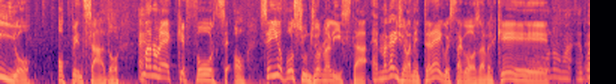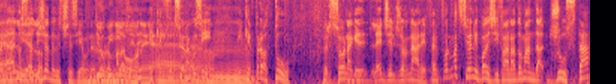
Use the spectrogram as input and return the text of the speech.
Io ho pensato, Eh. ma non è che forse, oh, se io fossi un giornalista, eh, magari ce la metterei questa cosa perché... No, no, ma eh, eh, guarda, io non sto dicendo che ci sia un errore malafede, è che funziona così ehm, e che però tu, persona che legge il giornale e fa informazioni, poi si fa una domanda giusta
